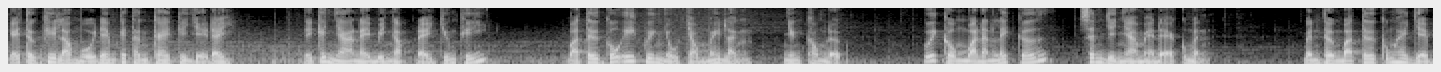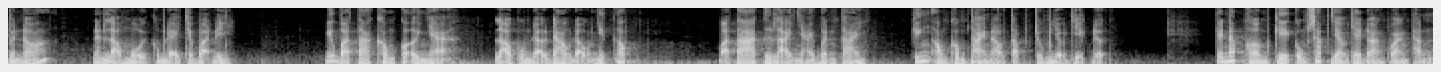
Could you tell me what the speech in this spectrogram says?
Kể từ khi lão mùi đem cái thân cây kia về đây, Thì cái nhà này bị ngập đầy chướng khí. Bà Tư cố ý khuyên nhủ chồng mấy lần, Nhưng không được. Cuối cùng bà đành lấy cớ, Xin về nhà mẹ đẻ của mình. Bình thường bà Tư cũng hay về bên đó, Nên lão mùi cũng để cho bà đi. Nếu bà ta không có ở nhà, Lão cũng đỡ đau đầu nhức óc. Bà ta cứ lại nhảy bên tai, Khiến ông không tài nào tập trung vào việc được. Cái nắp hòm kia cũng sắp vào giai đoạn hoàn thành,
